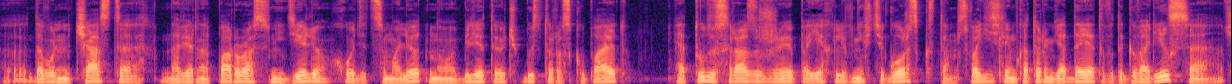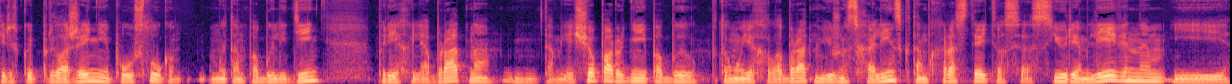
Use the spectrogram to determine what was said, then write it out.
Э, довольно часто, наверное, пару раз в неделю ходит самолет, но билеты очень быстро раскупают. И оттуда сразу же поехали в Нефтегорск, там, с водителем, которым я до этого договорился, через какое-то приложение по услугам. Мы там побыли день, приехали обратно, там я еще пару дней побыл, потом уехал обратно в Южно-Сахалинск, там как раз встретился с Юрием Левиным и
